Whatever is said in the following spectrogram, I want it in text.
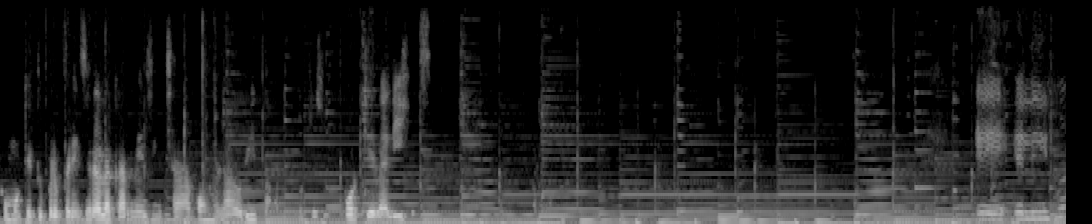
como que tu preferencia era la carne desmechada congelada ahorita. Entonces, ¿por qué la eliges? Eh, elijo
